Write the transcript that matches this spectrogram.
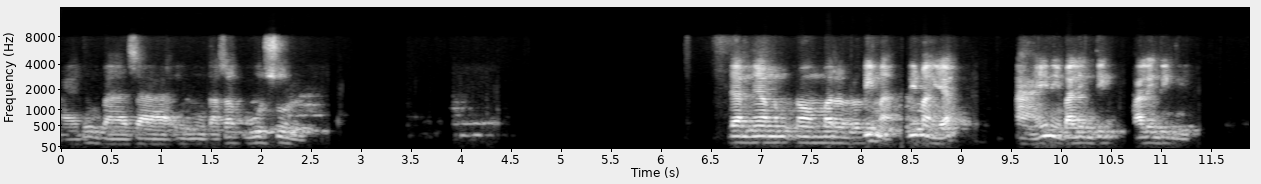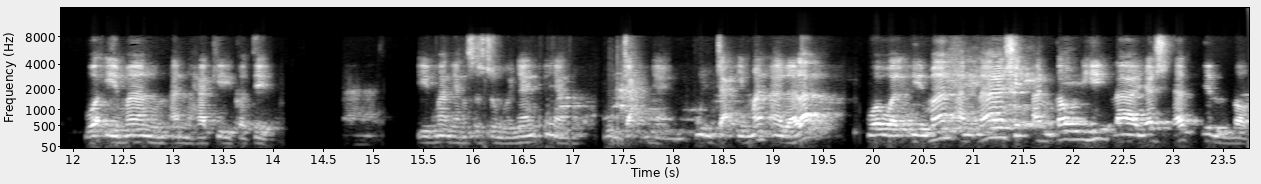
Nah, itu bahasa ilmu tasawuf usul. dan yang nomor lima lima ya. Ah ini paling tinggi paling tinggi. Wa imanun an hakikati. Nah, iman yang sesungguhnya ini yang puncaknya ini. Puncak iman adalah wa wal iman an nasyid an kaunihi la yashhad illallah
